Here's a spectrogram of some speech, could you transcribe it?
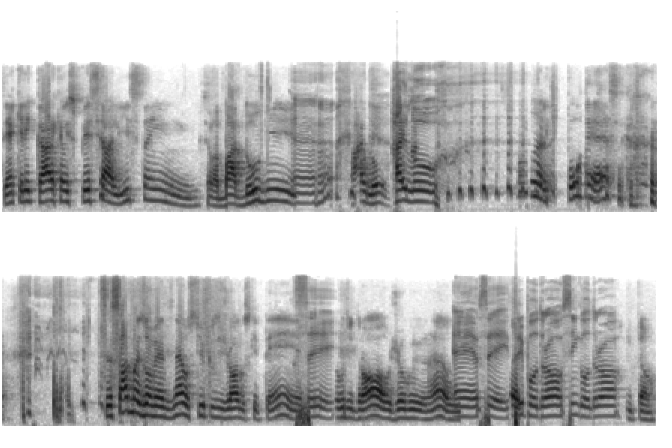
tem aquele cara que é o especialista em, sei lá, Badug Aham. high-low. High-low. Mano, que porra é essa, cara? Você sabe mais ou menos, né, os tipos de jogos que tem, Sei. jogo de draw, o jogo, né, o- É, eu sei. Triple draw, single draw. então.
